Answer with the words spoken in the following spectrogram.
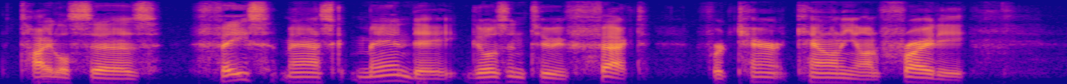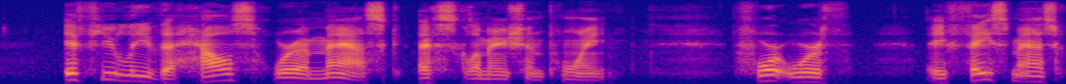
The title says face mask mandate goes into effect for Tarrant County on Friday. If you leave the house, wear a mask! Exclamation point. Fort Worth, a face mask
